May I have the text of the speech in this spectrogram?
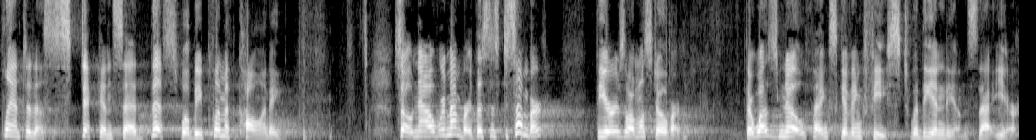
planted a stick and said, This will be Plymouth Colony. So now remember, this is December, the year is almost over. There was no Thanksgiving feast with the Indians that year.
